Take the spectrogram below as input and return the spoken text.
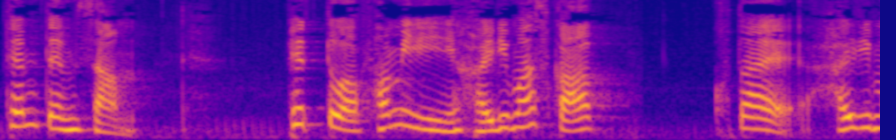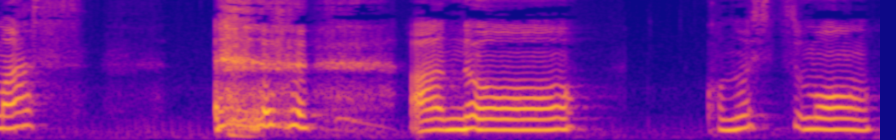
てんてんさん、ペットはファミリーに入りますか？答え、入ります。あのー、この質問、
